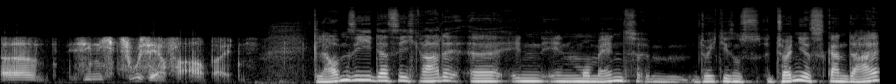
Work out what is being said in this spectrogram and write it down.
äh, sie nicht zu sehr verarbeiten. Glauben Sie, dass sich gerade äh, in, im Moment ähm, durch diesen Tönnies-Skandal,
